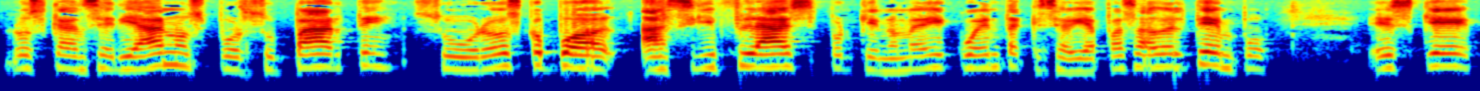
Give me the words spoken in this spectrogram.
Los cancerianos, por su parte, su horóscopo así flash, porque no me di cuenta que se había pasado el tiempo, es que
